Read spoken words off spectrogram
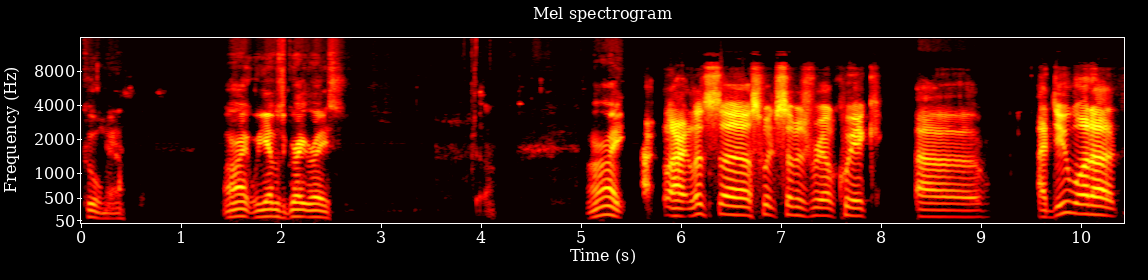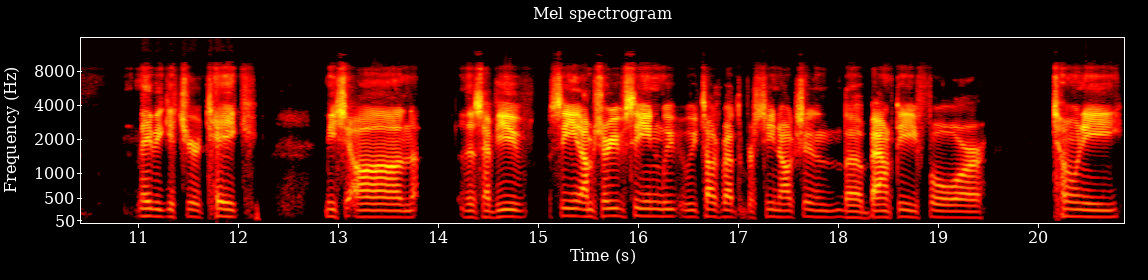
cool, man. All right. Well, yeah, it was a great race. So, all right. All right. Let's uh, switch subjects real quick. Uh, I do want to maybe get your take, Misha, on this. Have you seen? I'm sure you've seen. We we talked about the Pristine auction, the bounty for Toni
